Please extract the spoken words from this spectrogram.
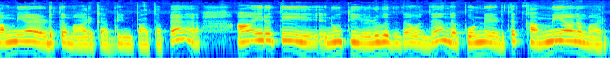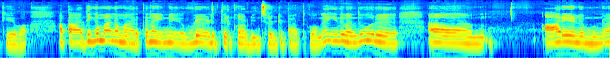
கம்மியாக எடுத்த மார்க் அப்படின்னு பார்த்தப்ப ஆயிரத்தி நூற்றி எழுபது தான் வந்து அந்த பொண்ணு எடுத்த கம்மியான மார்க்கேவா அப்போ அதிகமான மார்க்குனா இன்னும் எவ்வளோ எடுத்திருக்கோம் அப்படின்னு சொல்லிட்டு பார்த்துக்கோங்க. இது வந்து ஒரு ஆறு ஏழு முன்னா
